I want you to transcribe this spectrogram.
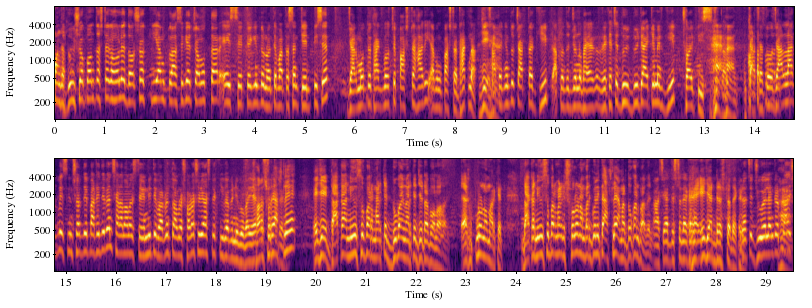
পঞ্চাশ দুইশো পঞ্চাশ টাকা হলে দর্শক কিয়াম ক্লাসিকের চমৎকার এই সেটটা কিন্তু নিতে পারতেছেন টেন পিসের যার মধ্যে থাকবে হচ্ছে পাঁচটা হাড়ি এবং পাঁচটা ঢাকনা। হ্যাঁ। সাথে কিন্তু চারটা গিফট আপনাদের জন্য ভাইয়া রেখেছে দুই দুইটা আইটেমের গিফট ছয় পিস। হ্যাঁ, হ্যাঁ, আচ্ছা তো যার লাগবে স্ক্রিনশট দিয়ে পাঠিয়ে দেবেন সারা বাংলাদেশ থেকে নিতে পারবেন। তো আমরা সরাসরি আসলে কীভাবে নিব ভাই সরাসরি আসলে এই যে Dhaka new super market Dubai market যেটা বলা হয়। এক পুরনো market. Dhaka new super market ষোলো নাম্বার গলিতে আসলে আমার দোকান পাবেন। আচ্ছা অ্যাড্রেসটা দেখেন হ্যাঁ এই যে অ্যাড্রেসটা দেখেন। এটা হচ্ছে জুয়েল এন্টারপ্রাইজ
